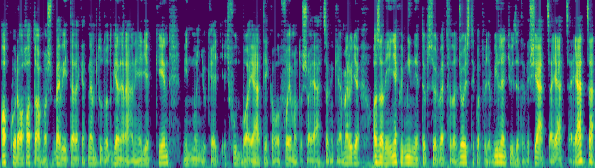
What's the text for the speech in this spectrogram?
akkor a hatalmas bevételeket nem tudott generálni egyébként, mint mondjuk egy, egy futballjáték, ahol folyamatosan játszani kell. Mert ugye az a lényeg, hogy minél többször vett fel a joystickot, vagy a billentyűzetet, és játszál, játszál, játszál,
